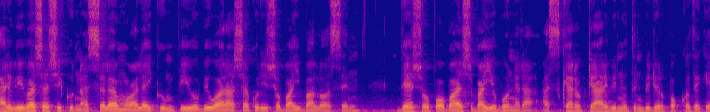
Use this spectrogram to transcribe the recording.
আরবি ভাষা শিখুন। আসসালামু আলাইকুম, প্রিয় বিওয়ার আশা করি সবাই ভালো আছেন। দেশ ও প্রবাস ভাই বোনেরা, আজকে আর একটি আরবি নতুন ভিডিওর পক্ষ থেকে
